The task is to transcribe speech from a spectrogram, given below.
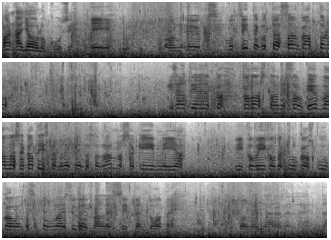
Vanha joulukuusi. Niin, on yksi. Mutta sitten kun tässä on kattonut isäntiä, jotka kalastaa, niin se on keväällä se katiska melkein tuossa rannassa kiinni ja viikko viikolta, kuukausi kuukaudelta se tulee syvemmälle sitten tuonne, tuonne järvelle. Että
